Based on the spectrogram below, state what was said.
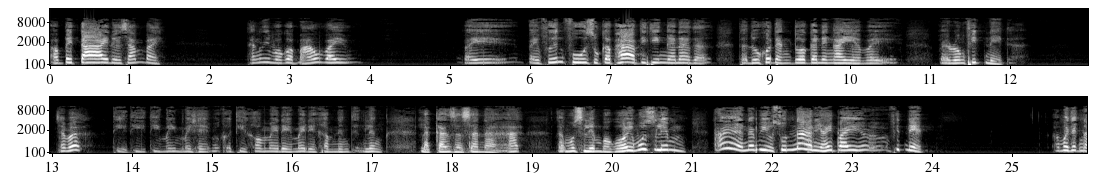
เอาไปตายโดยซ้ำไป ทั้งที่บอกว่าเอาไป ไปไปฟื้นฟูสุขภาพจริงกันนะแต่แต่ดูเขาแต่งตัวกันยังไงอะไป ไปโรงฟิตเนสใช่ไหม ที่ที่ที่ไม่ไม่ใช่ก็ที่เขาไม่ได้ไม่ได้คำนึงถึงเรื่อง หลักการศาสนาแต่มุสลิมบอกว่าโอ้ยมุสลิมไอ้นบีสุนนะนี่ให้ไปฟิตเนสเอามาจากไหน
